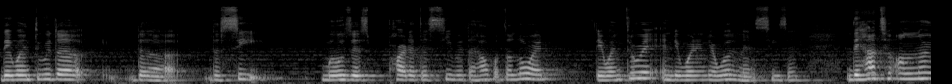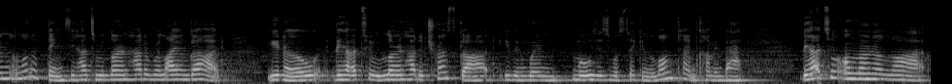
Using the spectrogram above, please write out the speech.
They went through the the the sea. Moses parted the sea with the help of the Lord. They went through it and they went in their wilderness season. They had to unlearn a lot of things. They had to learn how to rely on God. You know, they had to learn how to trust God even when Moses was taking a long time coming back. They had to unlearn a lot.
